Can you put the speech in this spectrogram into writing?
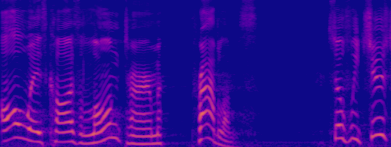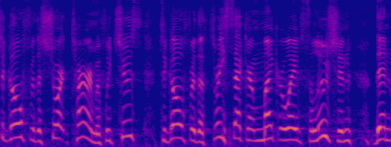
always cause long-term problems so if we choose to go for the short term, if we choose to go for the three second microwave solution, then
